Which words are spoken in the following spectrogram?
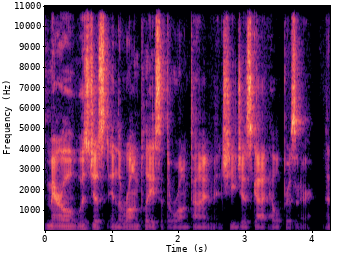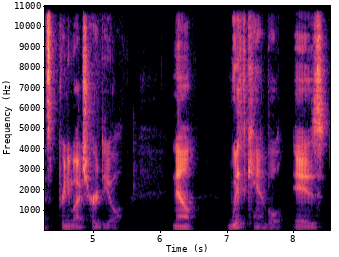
Meryl was just in the wrong place at the wrong time, and she just got held prisoner. That's pretty much her deal. Now, with Campbell is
